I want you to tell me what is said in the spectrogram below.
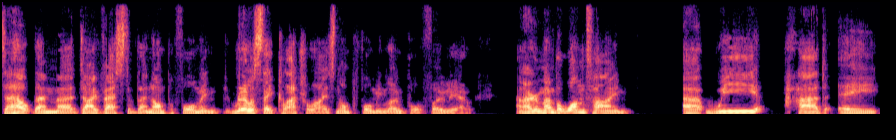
to help them uh, divest of their non-performing real estate collateralized non-performing loan portfolio. And I remember one time uh, we had a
